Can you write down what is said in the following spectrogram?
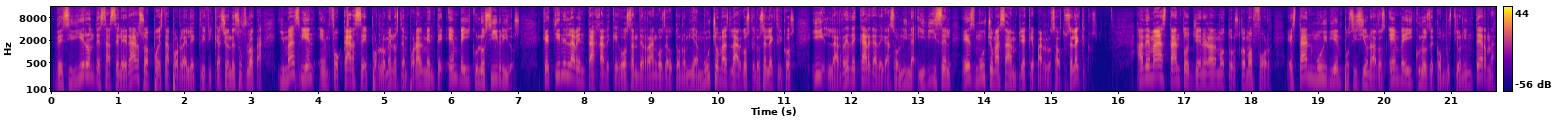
decidieron desacelerar su apuesta por la electrificación de su flota y más bien enfocarse, por lo menos temporalmente, en vehículos híbridos, que tienen la ventaja de que gozan de rangos de autonomía mucho más largos que los eléctricos y la red de carga de gasolina y diésel es mucho más amplia que para los autos eléctricos. Además, tanto General Motors como Ford están muy bien posicionados en vehículos de combustión interna,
